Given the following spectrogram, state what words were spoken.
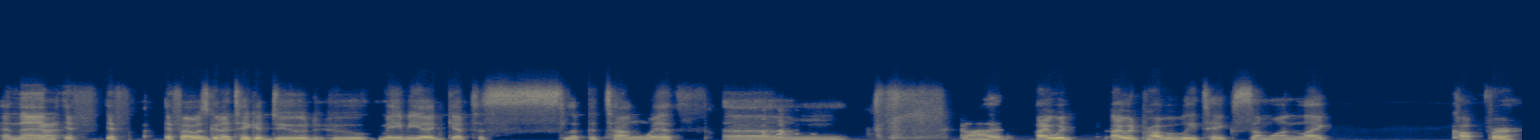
And then Yes. if if if I was gonna take a dude who maybe I'd get to slip the tongue with, um, God, I would I would probably take someone like Koepfer.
